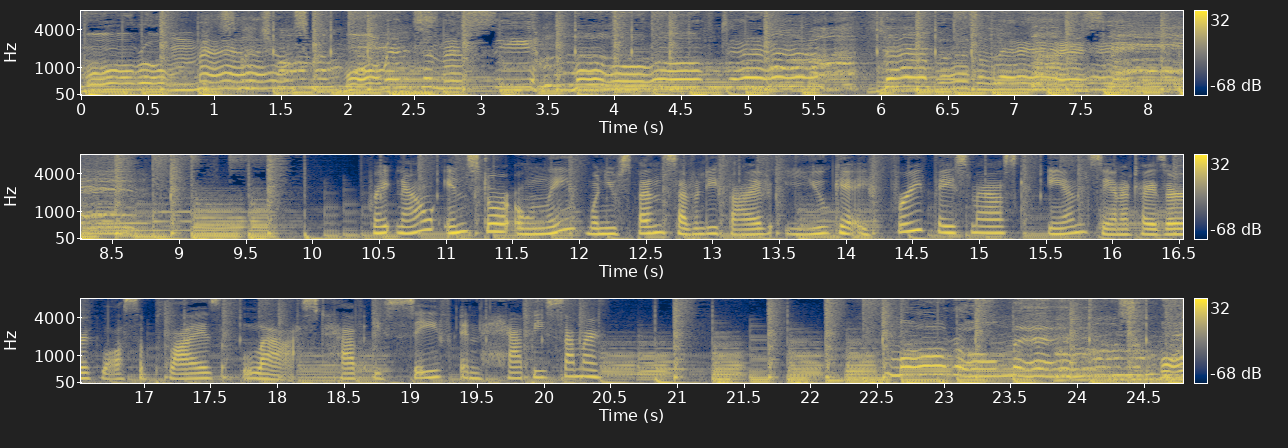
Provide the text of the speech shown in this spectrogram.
More romance, more intimacy, more often. Lovers Lane. Right now, in store only, when you spend 75, you get a free face mask and sanitizer while supplies last. Have a safe and happy summer. More romance, more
